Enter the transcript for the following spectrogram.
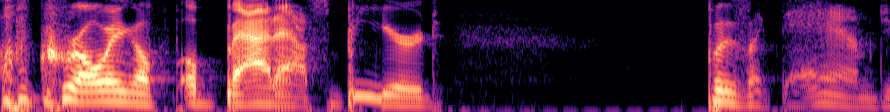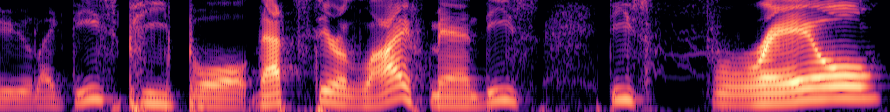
of growing a, a badass beard. But it's like, damn, dude, like these people, that's their life, man. These these frail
